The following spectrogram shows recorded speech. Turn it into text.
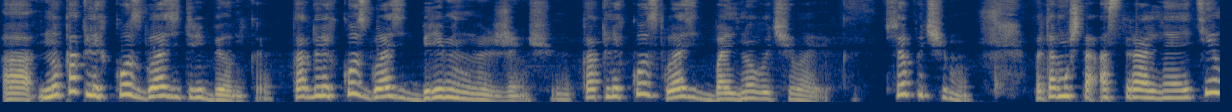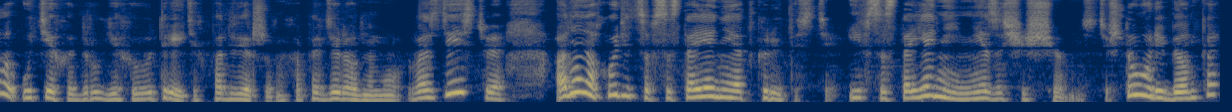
А, но как легко сглазить ребенка, как легко сглазить беременную женщину, как легко сглазить больного человека. Все почему? Потому что астральное тело у тех и других и у третьих подверженных определенному воздействию, оно находится в состоянии открытости и в состоянии незащищенности. Что у ребенка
